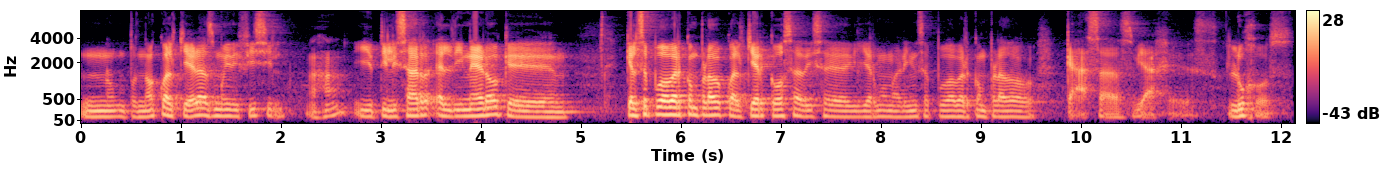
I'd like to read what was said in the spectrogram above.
no, pues no cualquiera, es muy difícil, y utilizar el dinero que que él se pudo haber comprado cualquier cosa, dice Guillermo Marín, se pudo haber comprado casas, viajes, lujos,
